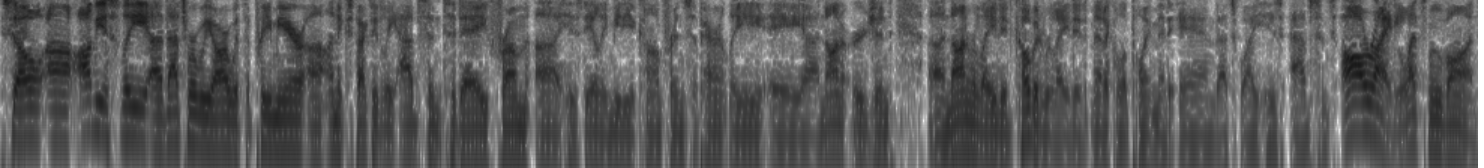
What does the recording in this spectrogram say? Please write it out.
So uh, obviously, uh, that's where we are with the premier uh, unexpectedly absent today from uh, his daily media conference. Apparently, a non-urgent, non-related, COVID-related medical appointment, and that's why his absence. All right, let's move on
